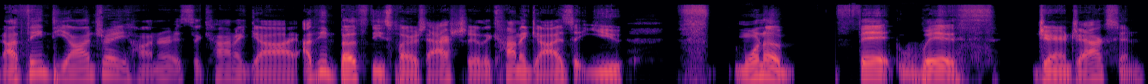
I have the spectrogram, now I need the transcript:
And I think DeAndre Hunter is the kind of guy, I think both of these players actually are the kind of guys that you f- want to fit with Jaren Jackson.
